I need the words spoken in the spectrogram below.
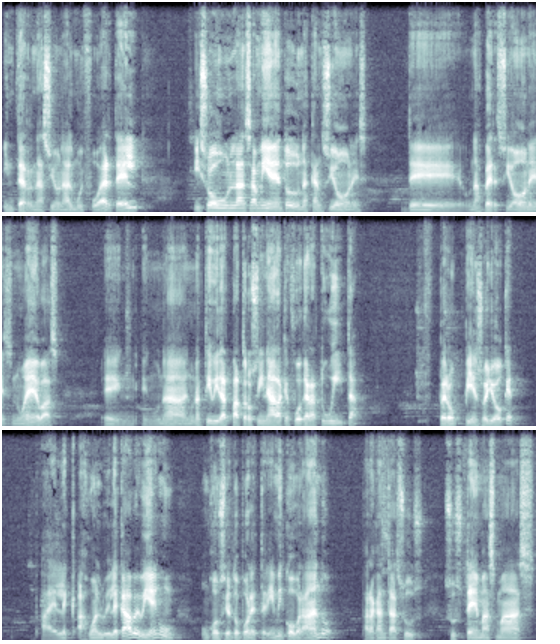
internacional muy fuerte. Él hizo un lanzamiento de unas canciones, de unas versiones nuevas en, una, actividad patrocinada que fue gratuita, pero pienso yo que a, él, a Juan Luis le cabe bien un, concierto por streaming cobrando para cantar sus, sus temas más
